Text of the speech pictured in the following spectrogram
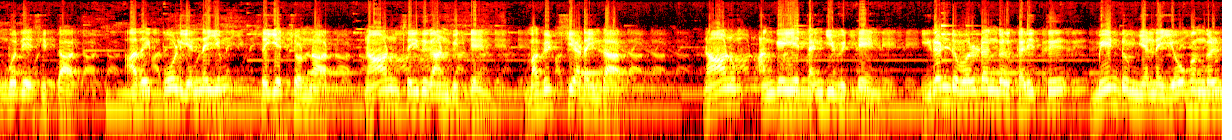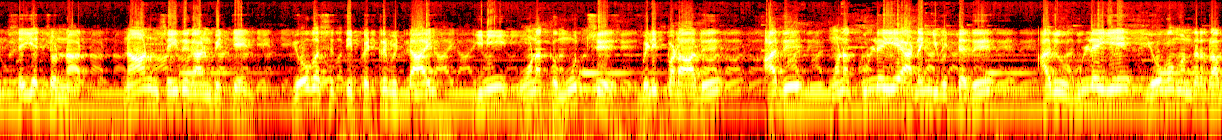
உபதேசித்தார். அதை போல் என்னையும் செய்யச் சொன்னார். நானும் செய்து காண்பித்தேன். மகிழ்ச்சி அடைந்தார். நானும் அங்கேயே தங்கிவிட்டேன். இரண்டு வருடங்கள் கழித்து மீண்டும் என்னை யோகங்கள் செய்யச் சொன்னார். நானும் செய்து காண்பித்தேன். யோக சித்தி பெற்றுவிட்டாய். இனி உனக்கு மூச்சு வெளிப்படாது. அது உனக்குள்ளேயே அடங்கிவிட்டது. அது உள்ளேயே யோக மந்திர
